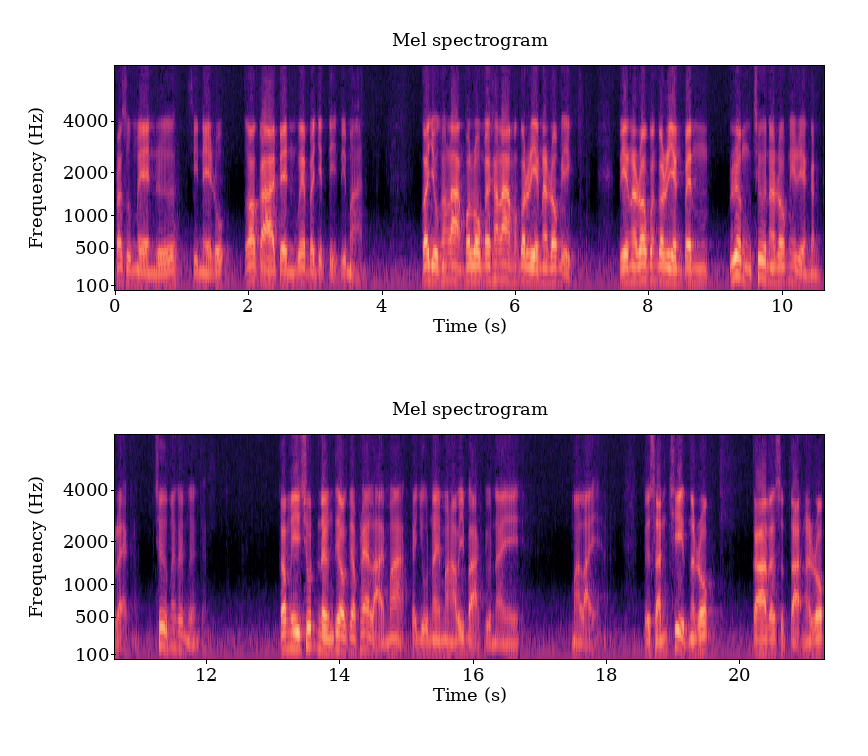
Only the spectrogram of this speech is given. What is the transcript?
พระสุเมนหรือสิเนรุ ก็กลายเป็นเวปจิติวิมานก็อยู่ข้างล่างพอลงไปข้างล่างมันก็เรียงนรกอีก เรียงนรกมันก็เรียงเป็นเรื่องชื่อนรกนี่เรียงกันแปลก ชื่อไม่ค่อยเหมือนกัน ก็มีชุดหนึ่งที่ออกจะแพร่หลายมาก ก็อยู่ในมหาวิบากอยู่ในมาลัย คือสันชีพนรก กาลสุตตะนรก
